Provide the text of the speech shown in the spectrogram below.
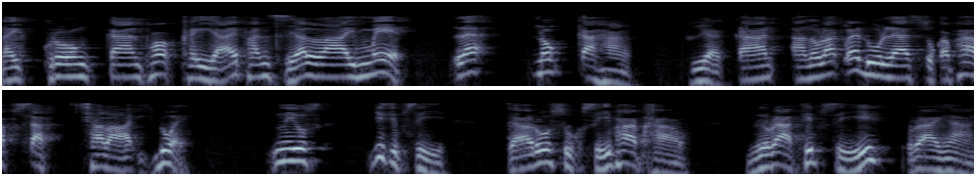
ในโครงการเพาะขยายพันธุ์เสือลายเมฆและนกกระหัง เพื่อการอนุรักษ์และดูแลสุขภาพสัตว์ชราอีกด้วยนิวส์24 จะรู้สุขสีภาพข่าวหรือราชทิพสีรายงาน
